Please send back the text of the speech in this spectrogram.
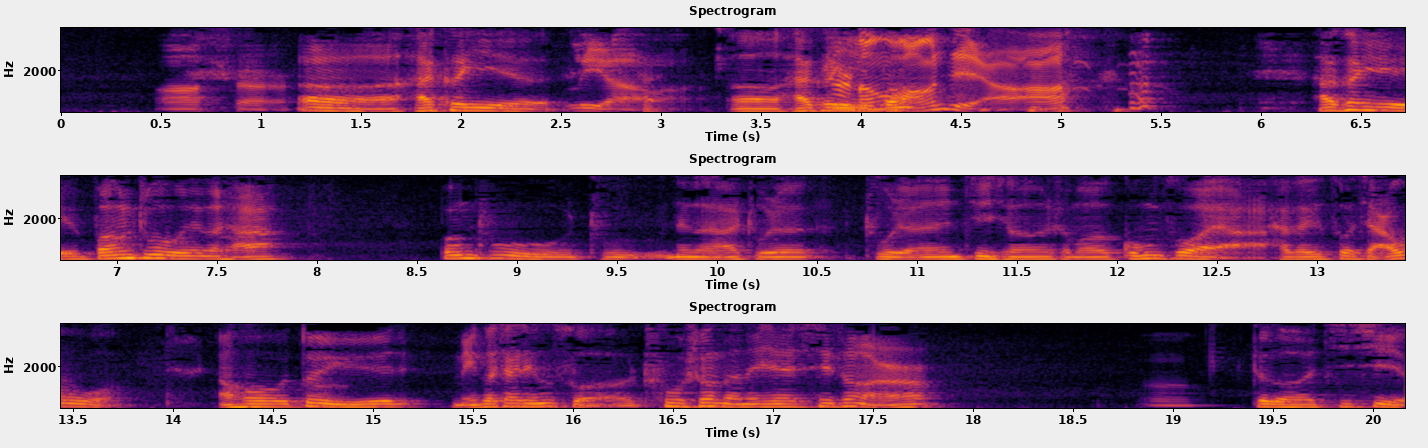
啊，是呃还可以厉害了，呃还可以智能王姐啊，还可以帮助那个啥。帮助主那个啥主人主人进行什么工作呀？还可以做家务。然后对于每个家庭所出生的那些新生儿，嗯，这个机器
